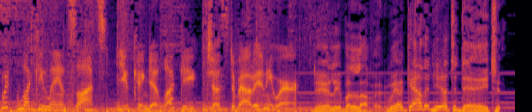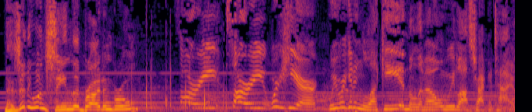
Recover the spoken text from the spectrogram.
With Lucky Land slots, you can get lucky just about anywhere. Dearly beloved, we are gathered here today to. Has anyone seen the bride and groom? Sorry, sorry, we're here. We were getting lucky in the limo and we lost track of time.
